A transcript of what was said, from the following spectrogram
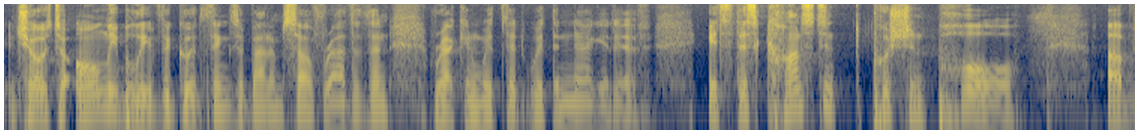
and chose to only believe the good things about himself rather than reckon with the, with the negative. It's this constant push and pull of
